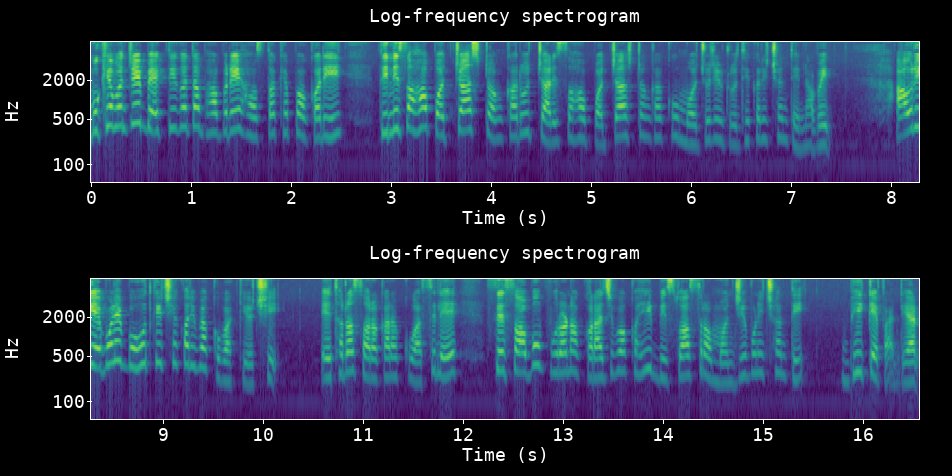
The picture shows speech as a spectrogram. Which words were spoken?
ମୁଖ୍ୟମନ୍ତ୍ରୀ ବ୍ୟକ୍ତିଗତ ଭାବରେ ହସ୍ତକ୍ଷେପ କରି ତିନିଶହ ପଚାଶ ଟଙ୍କାରୁ ଚାରିଶହ ପଚାଶ ଟଙ୍କାକୁ ମଜୁରୀ ବୃଦ୍ଧି କରିଛନ୍ତି ନବୀନ। ଆହୁରି ଏଭଳି ବହୁତ କିଛି କରିବାକୁ ବାକି ଅଛି। ଏଥର ସରକାରକୁ ଆସିଲେ ସେ ସବୁ ପୂରଣ କରାଯିବ କହି ବିଶ୍ୱାସର ମଞ୍ଜି ବୁଣିଛନ୍ତି ଭିକେ ପାଣ୍ଡିଆନ।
